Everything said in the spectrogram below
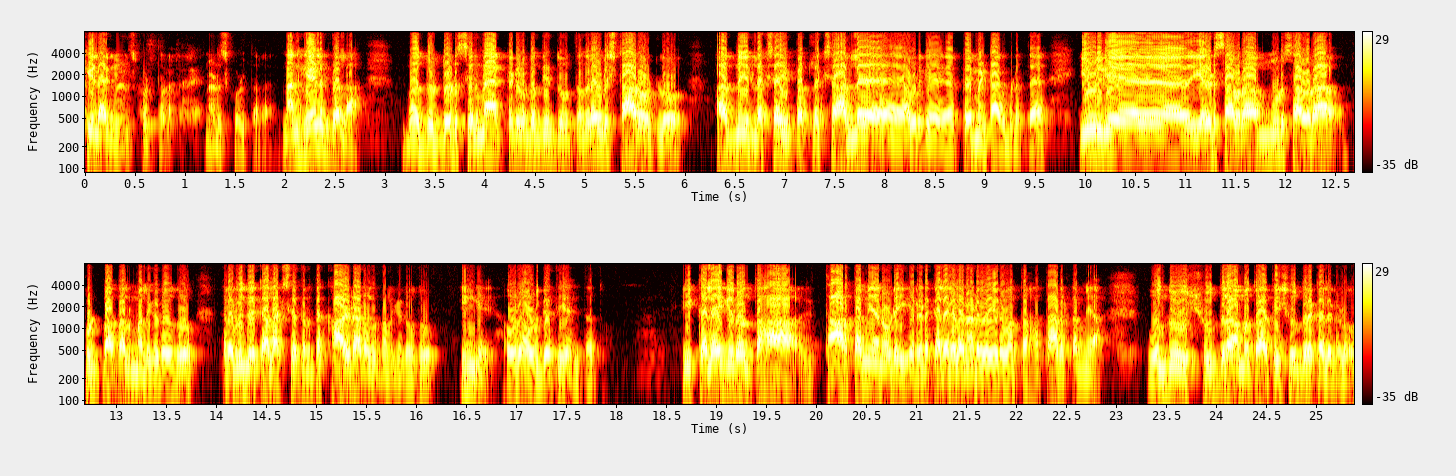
ಕೀಳಾಗಿ ನಡೆಸ್ಕೊಳ್ತಾರೆ ನಡೆಸ್ಕೊಳ್ತಾರೆ ನಾನು ಹೇಳಿದ್ದಲ್ಲ ದೊಡ್ಡ ದೊಡ್ಡ ಸಿನಿಮಾ ಆಕ್ಟರ್ಗಳು ಬಂದಿದ್ದು ಅಂತಂದ್ರೆ ಅವ್ರಿಗೆ ಸ್ಟಾರ್ ಹೋಟ್ಲು ಹದಿನೈದು ಲಕ್ಷ, ಇಪ್ಪತ್ತು ಲಕ್ಷ ಅಲ್ಲೇ ಅವ್ರಿಗೆ ಪೇಮೆಂಟ್ ಆಗ್ಬಿಡುತ್ತೆ. ಇವ್ರಿಗೆ, ಎರಡ್ ಸಾವಿರ, ಮೂರ್ ಸಾವಿರ ಫುಟ್ಪಾತ್ ಅಲ್ಲಿ ಮಲಗಿರೋದು, ರವೀಂದ್ರ ಕಲಾಕ್ಷೇತ್ರದ ಕಾರಿಡಾರ್ ಅಲ್ಲಿ ಮಲಗಿರೋದು, ಹಿಂಗೆ ಅವ್ರ ಅವ್ರ ಗತಿ ಎಂಥದ್ದು ಈ ಕಲೆಗಿರುವಂತಹ ತಾರತಮ್ಯ ನೋಡಿ ಎರಡು ಕಲೆಗಳ ನಡುವೆ ಇರುವಂತಹ ತಾರತಮ್ಯ. ಒಂದು ಶೂದ್ರ ಮತ್ತು ಅತಿ ಶೂದ್ರ ಕಲೆಗಳು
